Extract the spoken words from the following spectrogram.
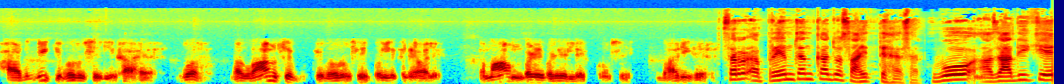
आदमी के भरोसे लिखा है, वह भगवान से, के भरोसे पर लिखने वाले तमाम बड़े बड़े लेखकों से भारी है। सर प्रेमचंद का जो साहित्य है सर वो आज़ादी के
